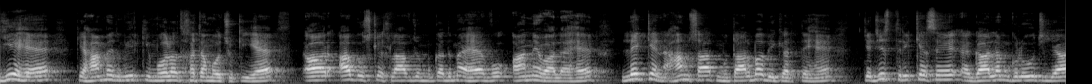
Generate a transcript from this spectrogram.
ये है कि हामिद मीर की मोहलत ख़त्म हो चुकी है और अब उसके ख़िलाफ़ जो मुकदमा है वो आने वाला है। लेकिन हम साथ मुतालबा भी करते हैं कि जिस तरीके से गालम गलूच या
